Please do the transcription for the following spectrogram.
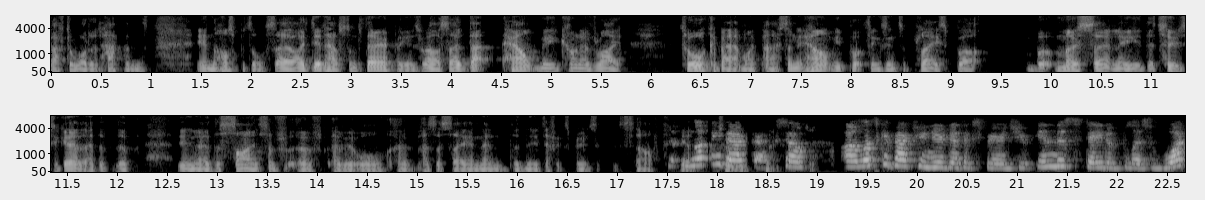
after what had happened in the hospital. So I did have some therapy as well. So that helped me kind of like talk about my past and it helped me put things into place. But but most certainly the two together, the, the you know the science of of, of it all, uh, as I say, and then the near death experience itself. Yeah, Let me totally. backtrack. So uh, let's get back to your near death experience. You're in this state of bliss. What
